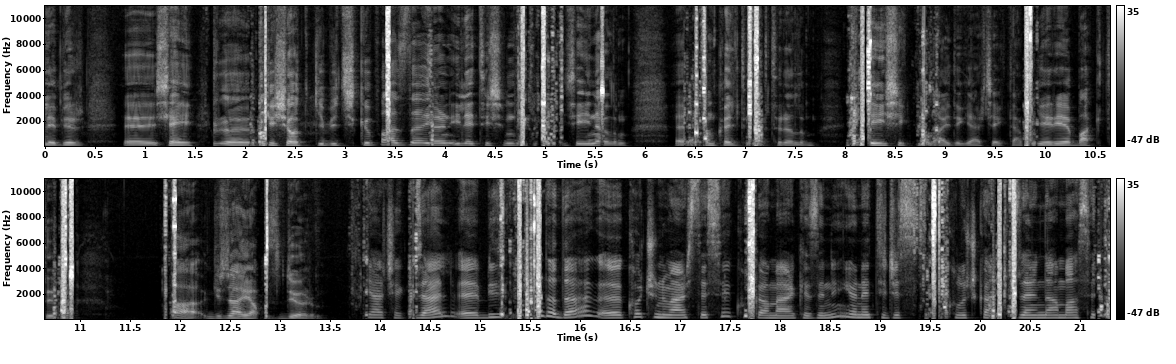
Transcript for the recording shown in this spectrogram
öyle bir e, şey e, kişot gibi çıkıp az da yarın iletişimdeki şeyini alalım. E, tam kalite artıralım. Değişik bir olaydı gerçekten. Geriye baktı. Aa, güzel yaptınız diyorum. Gerçek güzel. Ee, biz burada da e, Koç Üniversitesi Kuluçka Merkezi'nin yöneticisi Kuluçka üzerinden bahsediyoruz.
